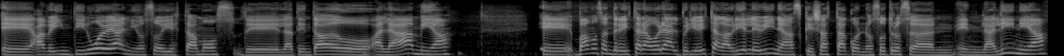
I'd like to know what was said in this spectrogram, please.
Eh, a 29 años hoy estamos del atentado a la AMIA. Eh, vamos a entrevistar ahora al periodista Gabriel Levinas, que ya está con nosotros en, en la línea.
